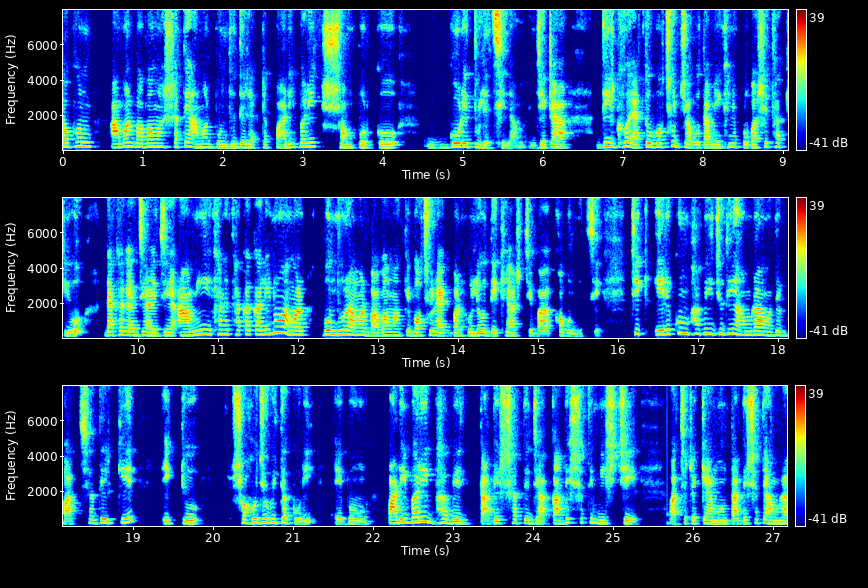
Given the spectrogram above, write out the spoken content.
তখন আমার বাবা মার সাথে আমার বন্ধুদের একটা পারিবারিক সম্পর্ক গড়ে তুলেছিলাম, যেটা দীর্ঘ এত বছর যাবত আমি এখানে প্রবাসে থাকিও, দেখা যায় যে আমি এখানে থাকাকালীনও আমার বন্ধুরা আমার বাবা মাকে বছর একবার হলেও দেখে আসছে বা খবর নিচ্ছে। ঠিক এরকম ভাবেই যদি আমরা আমাদের বাচ্চাদেরকে একটু সহযোগিতা করি এবং পারিবারিকভাবে তাদের সাথে যা কাদের সাথে মিশছে বাচ্চাটা কেমন তাদের সাথে আমরা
